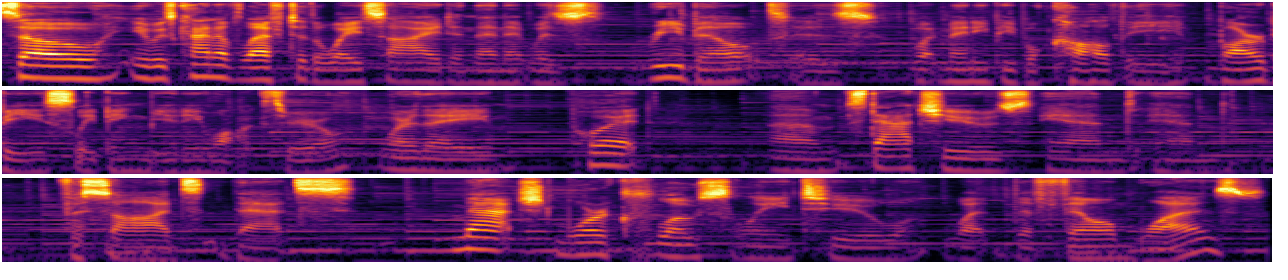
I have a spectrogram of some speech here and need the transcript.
So it was kind of left to the wayside, and then it was rebuilt as what many people call the Barbie Sleeping Beauty walkthrough, where they put um, statues and and facades that matched more closely to what the film was,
